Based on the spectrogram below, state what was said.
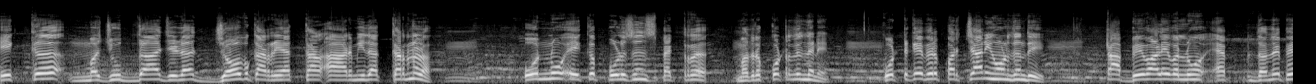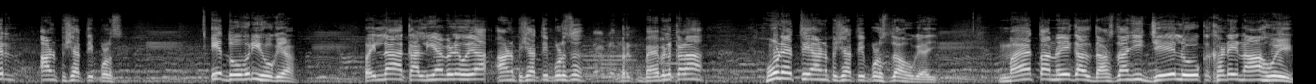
ਇੱਕ ਮੌਜੂਦਾ ਜਿਹੜਾ ਜੌਬ ਕਰ ਰਿਹਾ ਕਰ ਆਰਮੀ ਦਾ ਕਰਨਲ, ਉਹਨੂੰ ਇੱਕ ਪੁਲਿਸ ਇੰਸਪੈਕਟਰ ਮਤਲਬ ਕੁੱਟ ਦਿੰਦੇ ਨੇ। ਕੁੱਟ ਕੇ ਫਿਰ ਪਰਚਾ ਨਹੀਂ ਹੋਣ ਦਿੰਦੇ। ਢਾਬੇ ਵਾਲੇ ਵੱਲੋਂ ਐਪ- ਦਿੰਦੇ ਫਿਰ ਅਣਪਛਾਤੀ ਪੁਲਿਸ। ਇਹ ਦੋ ਵਾਰੀ ਹੋ ਗਿਆ। ਪਹਿਲਾਂ ਅਕਾਲੀਆਂ ਵੇਲੇ ਹੋਇਆ ਅਣਪਛਾਤੀ ਪੁਲਿਸ, ਬਰ- ਬਾਈਬਲ ਕਲਾ, ਹੁਣ ਇੱਥੇ ਅਣਪਛਾਤੀ ਪੁਲਿਸ ਦਾ ਹੋ ਗਿਆ ਜੀ। ਮੈਂ ਤੁਹਾਨੂੰ ਇਹ ਗੱਲ ਦੱਸਦਾ ਜੀ, ਜੇ ਲੋਕ ਖੜੇ ਨਾ ਹੋਏ,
